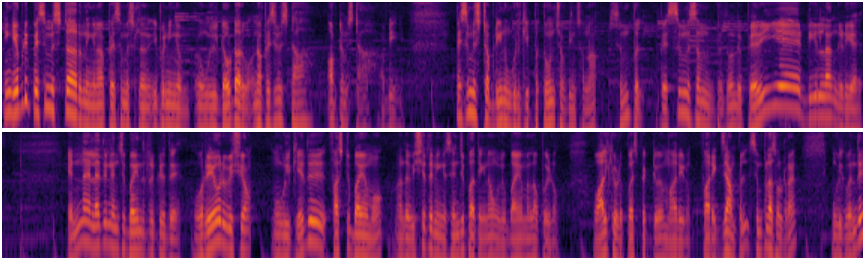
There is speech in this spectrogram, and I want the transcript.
நீங்கள் எப்படி பெசிமிஸ்ட்டாக இருந்தீங்கன்னா பெசிமிஸ்டில் இப்போ நீங்கள் உங்களுக்கு டவுட்டாக இருக்கும் நான் பெசிமிஸ்டா ஆப்டமிஸ்டா அப்படின்னு. பெசிமிஸ்ட் அப்படின்னு உங்களுக்கு இப்போ தோணுச்சு அப்படின்னு சொன்னால் சிம்பிள் பெசிமிசம்ன்றது வந்து பெரிய டீல்லாம் கிடையாது. என்ன எல்லாத்தையும் நினச்சி பயந்துட்டு இருக்கிறது? ஒரே ஒரு விஷயம் உங்களுக்கு எது ஃபஸ்ட்டு பயமோ அந்த விஷயத்தை நீங்கள் செஞ்சு பார்த்தீங்கன்னா உங்களுக்கு பயமெல்லாம் போயிடும். வாழ்க்கையோட பெர்ஸ்பெக்டிவே மாறிடும். ஃபார் எக்ஸாம்பிள் சிம்பிளாக சொல்கிறேன் உங்களுக்கு வந்து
